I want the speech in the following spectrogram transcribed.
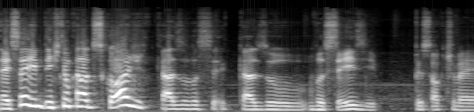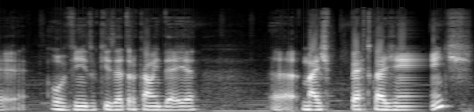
é isso aí. A gente tem um canal do Discord, caso, você, caso vocês e o pessoal que estiver ouvindo quiser trocar uma ideia uh, mais perto com a gente.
